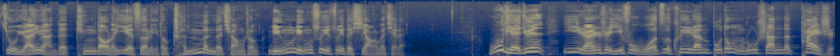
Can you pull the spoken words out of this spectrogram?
就远远的听到了夜色里头沉闷的枪声，零零碎碎的响了起来。吴铁军依然是一副我自岿然不动如山的态势。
